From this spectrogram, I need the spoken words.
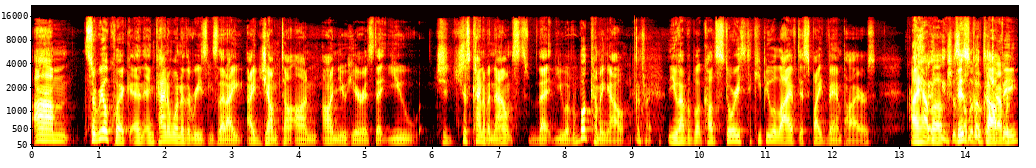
Um, so real quick, and, and kind of one of the reasons that I I jumped on on you here is that you j- just kind of announced that you have a book coming out. That's right. You have a book called Stories to Keep You Alive Despite Vampires. I have a You just held it physical copy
